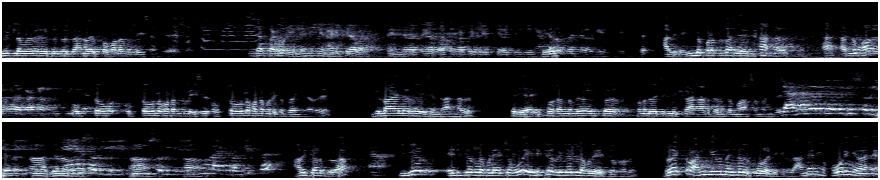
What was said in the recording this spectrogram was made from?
வீட்டுல வேலை கேட்டு இருக்காங்க இப்ப படம் ரிலீஸ் அது. இந்த படத்துல இல்ல நீங்க நடிக்கிற படம். இந்த வருஷம் பத்து படத்துக்கு ரிலீஸ் வச்சிருக்கீங்க. அதுல இந்த படத்தை தான் கேட்கறாங்க கண்ணமா அக்டோபர் அக்டோபர்ல படம் ரிலீஸ் அக்டோபர்ல படம் எடுக்க துவங்கினது ஜூலைல ரிலீஸ் பண்ணாங்க சரியா? இப்போ கண்டது இப்போ கொண்டு வச்சு நிக்கிறாங்க அடுத்தடுத்த மாசம் வந்து. வந்து அதுக்கு அடுத்ததா. இவர் எடிட்டர்ல பிள்ளைய சொல்றது எடிட்டர் ரிவியர்ல பிள்ளைய சொல்றது. டிரெக்டர் அங்க இருந்து எங்களுக்கு கோல் அடிக்கிறது. அங்க நீங்க போறீங்க தானே?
